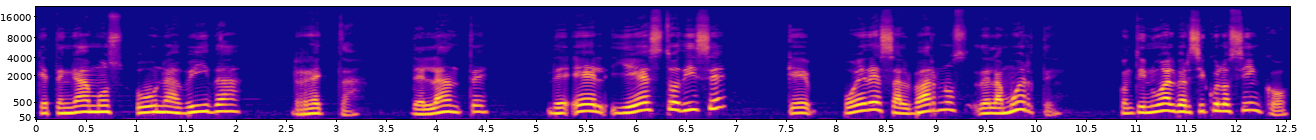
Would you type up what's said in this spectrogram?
que tengamos una vida recta delante de Él. Y esto dice que puede salvarnos de la muerte. Continúa el versículo 5.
